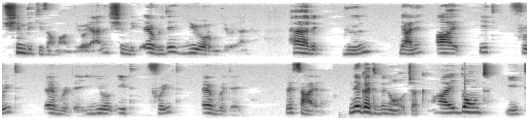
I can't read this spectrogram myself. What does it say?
şimdiki zaman diyor yani. Şimdiki every day yiyorum diyor yani. Her gün yani I eat fruit every day. You eat fruit every day. Vesaire. Negatifi ne olacak? I don't eat.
